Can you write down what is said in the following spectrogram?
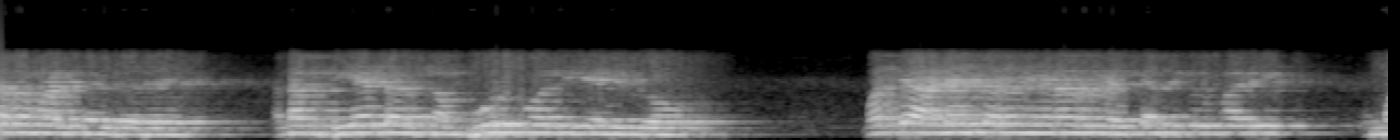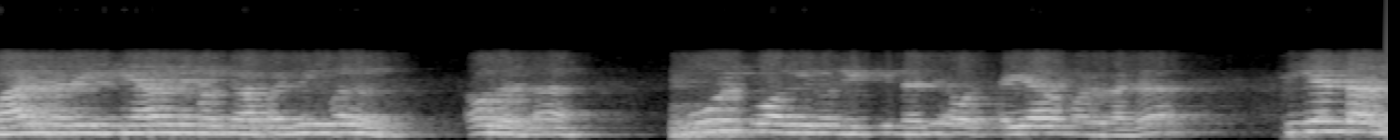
ಥರ ಮಾಡ್ತಾ ಇದ್ದಾರೆ? ನಮ್ಮ ಥಿಯೇಟರ್ಸ್ ನಮ್ಮ ಪೂರ್ವವಾಗಿ ಹೇಳಿದ್ರು. ಮತ್ತೆ ಹಳೆ ಥರ ಏನಾದ್ರು ವ್ಯತ್ಯಾಸಗಳು ಮಾಡಿ ಮಾಡಿದ್ರೆ ಇನ್ಯಾರು ನಿಮ್ಮ ಕಾಪಾಡ್ಲಿಕ್ಕೆ ಬರಲ್ಲ. ಹೌದಲ್ಲ? ಪೂರಕವಾಗಿರೋ ನಿಟ್ಟಿನಲ್ಲಿ ಅವ್ರು ತಯಾರು ಮಾಡಿದಾಗ ಸಿ ಎಂಡ್ ಆರ್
